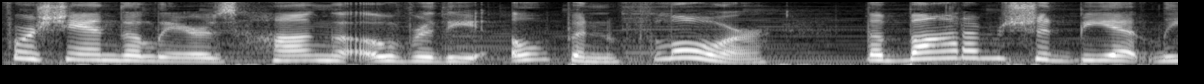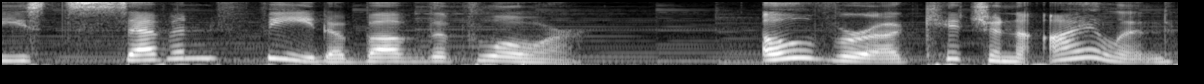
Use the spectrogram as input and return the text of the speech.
For chandeliers hung over the open floor, the bottom should be at least 7 feet above the floor. Over a kitchen island,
